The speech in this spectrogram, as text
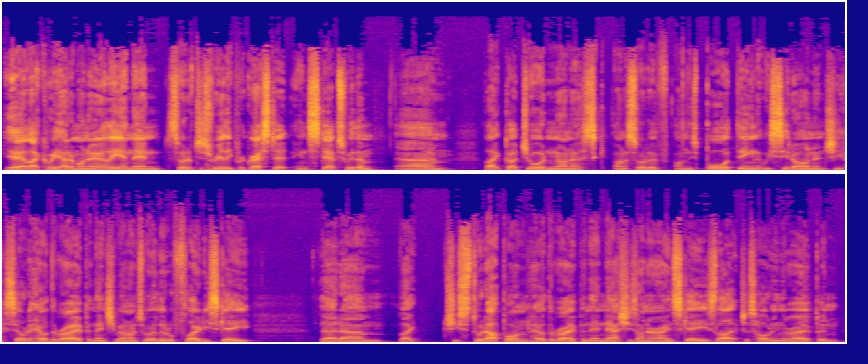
yeah, like we had him on early and then sort of just really progressed it in steps with him. Um, Like got Jordan on a on a sort of on this board thing that we sit on, and she sort of held the rope, and then she went onto a little floaty ski that um like she stood up on, held the rope, and then now she's on her own skis, like just holding the rope and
